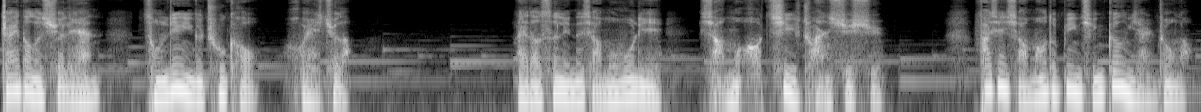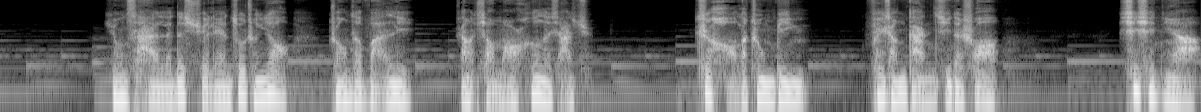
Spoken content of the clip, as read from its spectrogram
摘到了雪莲，从另一个出口回去了。来到森林的小木屋里，小木偶气喘吁吁，发现小猫的病情更严重了。用采来的雪莲做成药，装在碗里，让小猫喝了下去，治好了重病，非常感激的说：“谢谢你啊。”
